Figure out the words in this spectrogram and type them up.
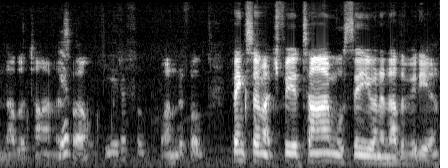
another time yep. as well. Beautiful. Wonderful. Thanks so much for your time. We'll see you in another video.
